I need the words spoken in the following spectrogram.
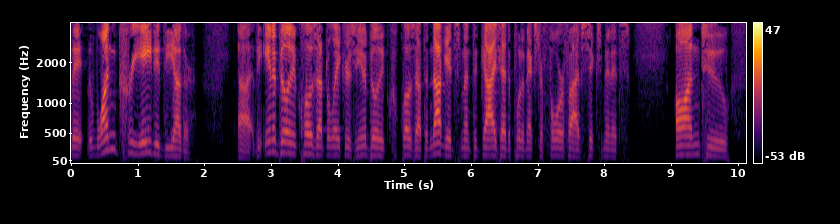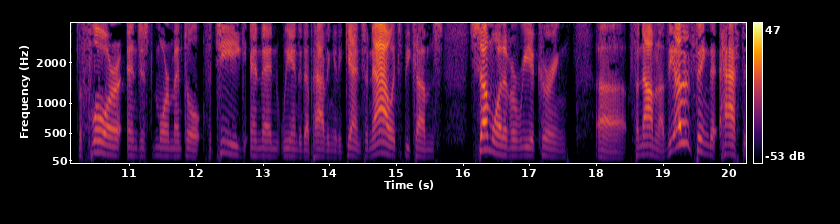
the, the one created the other. Uh, the inability to close out the Lakers, the inability to close out the Nuggets meant the guys had to put an extra four or five, six minutes onto the floor and just more mental fatigue, and then we ended up having it again. So now it becomes somewhat of a reoccurring uh, phenomenon. The other thing that has to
